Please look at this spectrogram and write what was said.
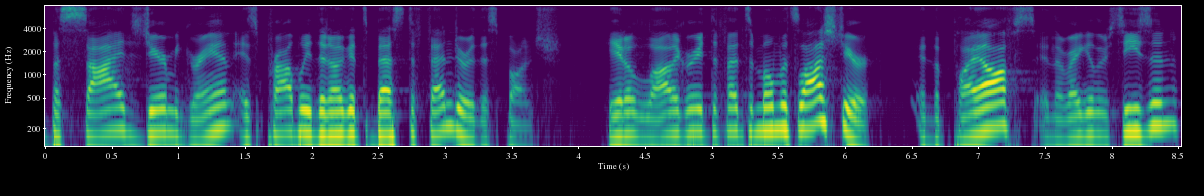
besides Jerami Grant, is probably the Nuggets' best defender of this bunch. He had a lot of great defensive moments last year in the playoffs, in the regular season,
